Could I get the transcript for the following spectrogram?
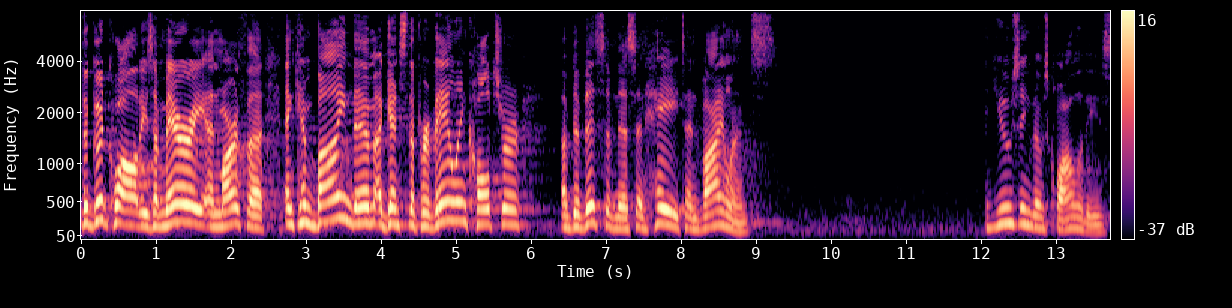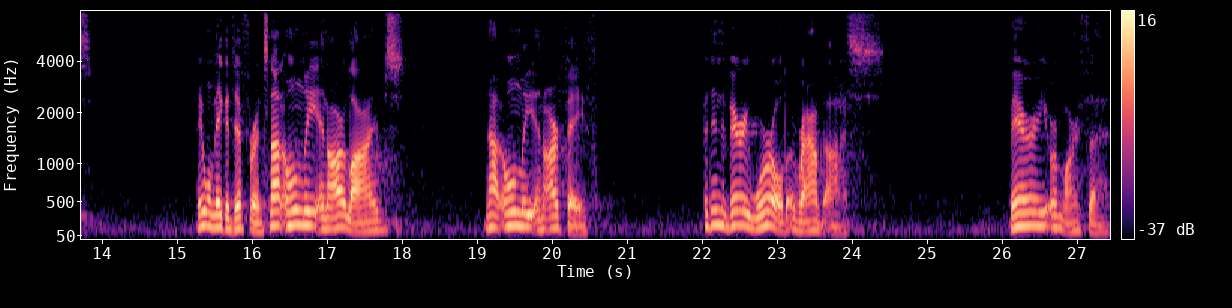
the good qualities of Mary and Martha, and combine them against the prevailing culture of divisiveness and hate and violence. And using those qualities, they will make a difference, not only in our lives, not only in our faith, but in the very world around us. Mary or Martha,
